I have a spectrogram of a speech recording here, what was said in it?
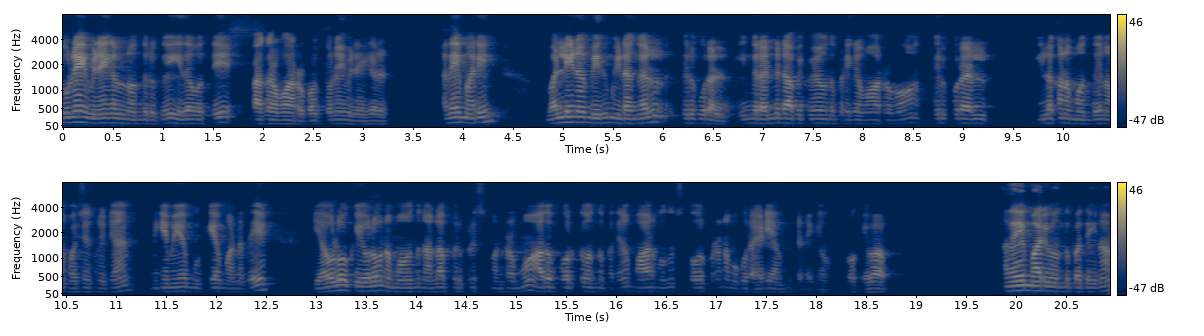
துணை வினைகள்னு வந்திருக்கு இதை பற்றி பார்க்குற மாதிரி இருக்கும் துணை வினைகள் அதே மாதிரி வல்லின மிகும் இடங்கள் திருக்குறள் இந்த ரெண்டு டாபிக்குமே வந்து படிக்கிற மாதிரி இருக்கும் திருக்குறள் இலக்கணம் வந்து நான் ஃபஸ்ட்டு சொல்லிட்டேன். மிக மிக முக்கியமானது. எவ்வளோக்கு எவ்வளோ நம்ம வந்து நல்லா ப்ரிப்பரேஷன் பண்ணுறோமோ அதை பொறுத்து வந்து பார்த்திங்கன்னா மார்க் வந்து ஸ்கோர் பண்ண நமக்கு ஒரு ஐடியா வந்து கிடைக்கும். ஓகேவா அதே மாதிரி வந்து பார்த்திங்கன்னா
